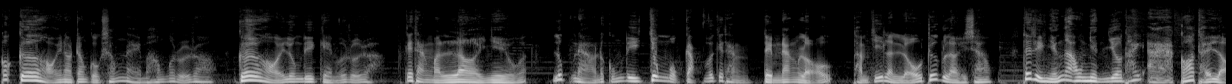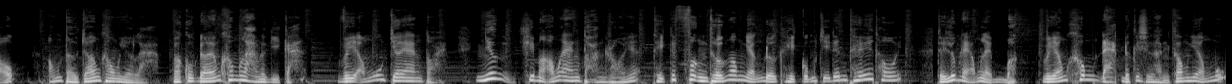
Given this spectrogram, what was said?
Có cơ hội nào trong cuộc sống này mà không có rủi ro cơ hội luôn đi kèm với rủi ro. Cái thằng mà lời nhiều á lúc nào nó cũng đi chung một cặp với cái thằng tiềm năng lỗ, thậm chí là lỗ trước lời sao. thế thì những ông nhìn vô thấy à có thể lỗ. Ông từ chối, ông không bao giờ làm. Và cuộc đời ông không làm được gì cả, vì ông muốn chơi an toàn. Nhưng khi mà ông an toàn rồi á, thì cái phần thưởng ông nhận được thì cũng chỉ đến thế thôi. Thì lúc này ông lại bật vì ông không đạt được cái sự thành công như ông muốn.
